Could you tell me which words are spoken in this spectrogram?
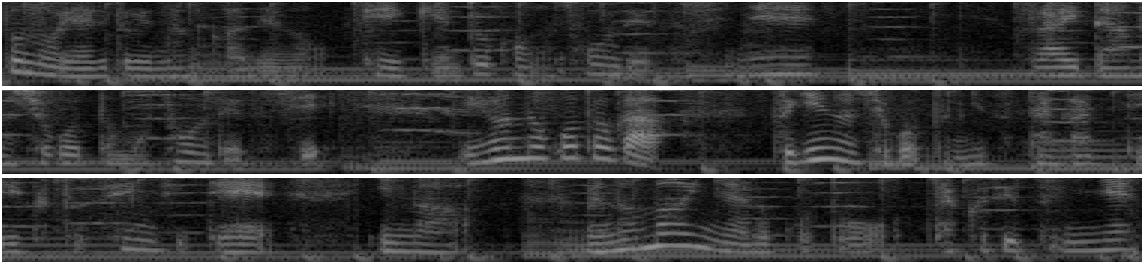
とのやり取りなんかでの経験とかもそうですしねライターの仕事もそうですしいろんなことが次の仕事につながっていくと信じて今目の前にあることを着実にね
